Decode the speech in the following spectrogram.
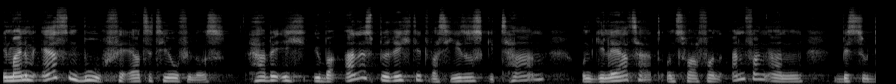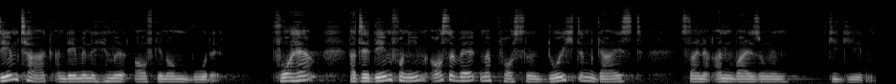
In meinem ersten Buch, verehrte Theophilus, habe ich über alles berichtet, was Jesus getan und gelehrt hat, und zwar von Anfang an bis zu dem Tag, an dem er in den Himmel aufgenommen wurde. Vorher hat er den von ihm auserwählten Aposteln durch den Geist seine Anweisungen gegeben.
